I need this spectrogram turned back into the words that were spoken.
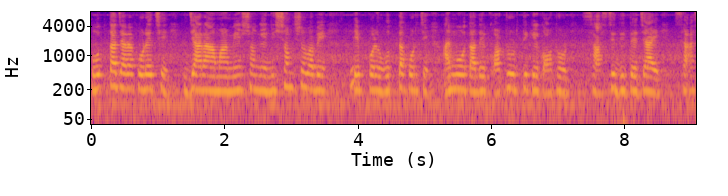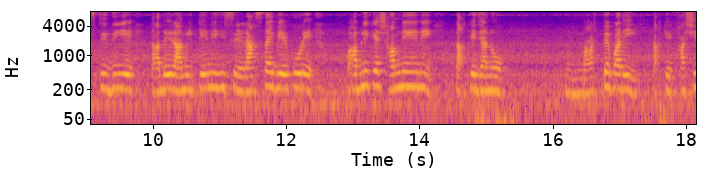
হত্যা যারা করেছে, যারা আমার মেয়ের সঙ্গে নৃশংসভাবে রেপ করে হত্যা করছে, আমিও তাদের কঠোর থেকে কঠোর শাস্তি দিতে চাই। শাস্তি দিয়ে তাদের আমি টেনে হিসেবে রাস্তায় বের করে পাবলিকের সামনে এনে তাকে যেন মারতে পারি, তাকে ফাঁসি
